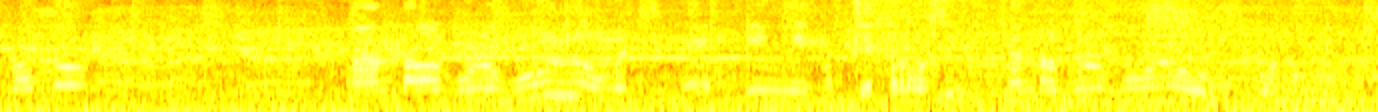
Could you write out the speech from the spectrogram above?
Apa tuh? Mantal bulu-bulu eh, ini masjid terus sih mantal bulu-bulu gunungnya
